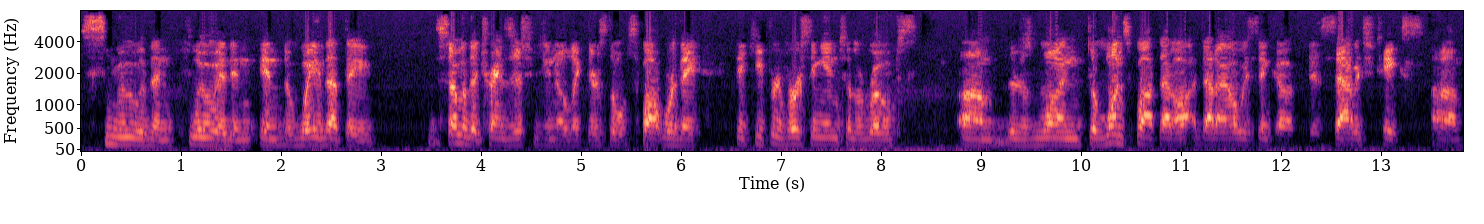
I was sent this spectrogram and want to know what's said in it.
smooth and fluid in, in the way that they some of the transitions, you know, like there's the spot where they they keep reversing into the ropes. Um, there's one the one spot that that I always think of is Savage takes um,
